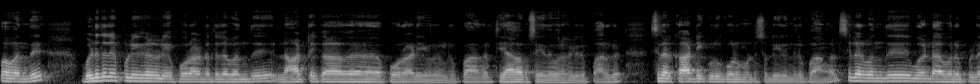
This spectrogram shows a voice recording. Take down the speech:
இப்போ வந்து விடுதலை புலிகளுடைய போராட்டத்தில் வந்து நாட்டுக்காக போராடியவர்கள் இருப்பாங்க தியாகம் செய்தவர்கள் இருப்பார்கள். சிலர் காட்டி கொடுக்கணும் என்று சொல்லி இருந்திருப்பாங்க. சிலர் வந்து வேண்டா வெறுப்பில்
